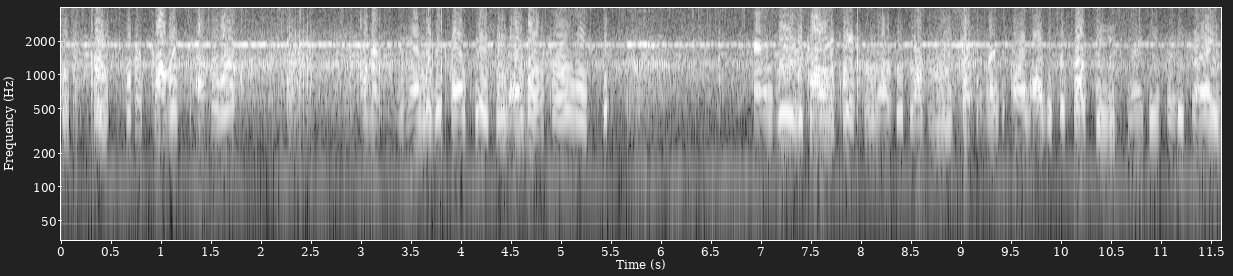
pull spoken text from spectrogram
keep pace with the progress of the world. And that was the end of the translation of the imperial rescript. And here is a communication of the Japanese government on August the 14th, 1945,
